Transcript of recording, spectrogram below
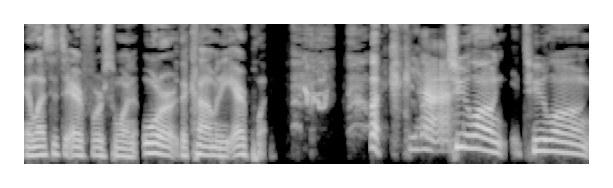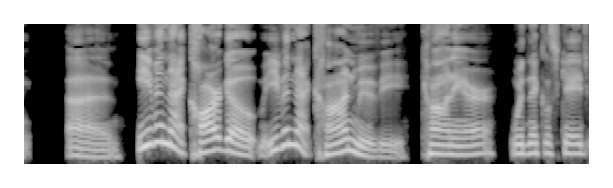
unless it's Air Force One or the comedy Airplane. like, yeah, too long. Too long. Uh, even that cargo, even that con movie, Con Air with Nicolas Cage,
